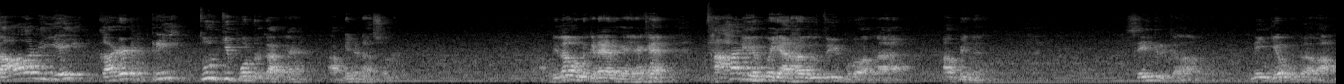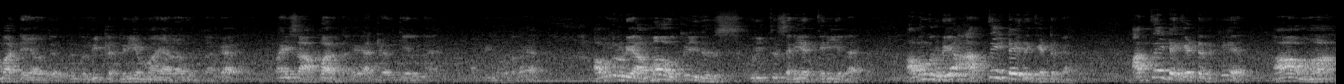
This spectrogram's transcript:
தாலியை கழற்றி தூக்கி போட்டிருக்காங்க அப்படின்னு நான் சொன்னேன். அப்படிலாம் ஒன்றும் கிடையாதுங்க. ஏங்க தாடியை போய் யாராவது தூக்கி போடுவாங்களா? அப்படின்னு. செய்திருக்கலாம். நீங்கள் உங்கள் அம்மாட்டையாவது உங்கள் வீட்டில் பெரியம்மா யாராவது இருந்தாங்க வயசாக அப்பா இருந்தாங்க யார்ட்டையாவது கேளுங்க அப்படின்னு உடனே அவங்களுடைய அம்மாவுக்கு இது குறித்து சரியாக தெரியல. அவங்களுடைய அத்தைகிட்ட இதை கேட்டிருக்காங்க. அத்தைகிட்ட கேட்டதுக்கு ஆமாம்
